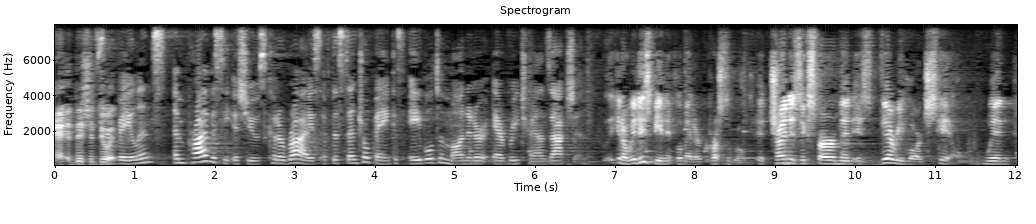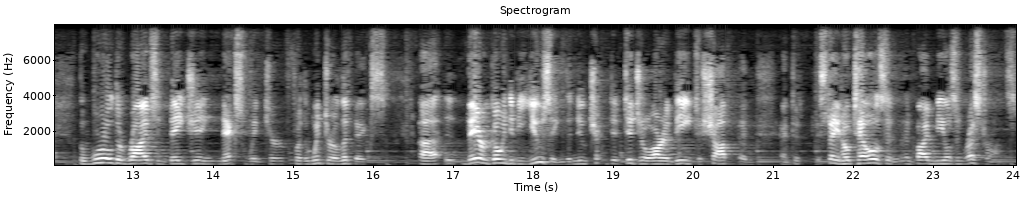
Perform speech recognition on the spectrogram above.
addition to it. Surveillance and privacy issues could arise if the central bank is able to monitor every transaction. You know, it is being implemented across the world. Uh, China's experiment is very large scale. When the world arrives in Beijing next winter for the Winter Olympics, uh, they are going to be using the new ch- digital RMB to shop and, and to stay in hotels and, and buy meals in restaurants.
